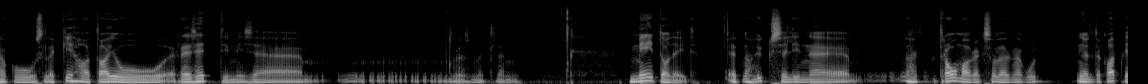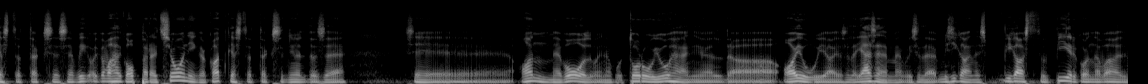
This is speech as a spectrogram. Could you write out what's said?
nagu selle kehataju reset imise, kuidas ma ütlen, meetodeid, et noh, üks selline noh, et traumaga, eks ole, nagu nii-öelda katkestatakse see või vahel ka operatsiooniga katkestatakse nii-öelda see see andmevool või nagu torujuhe nii-öelda aju ja, ja selle jäseme või selle mis iganes vigastatud piirkonna vahel,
